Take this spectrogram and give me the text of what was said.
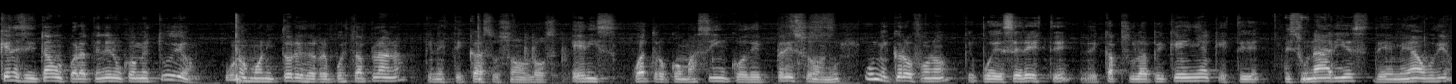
¿Qué necesitamos para tener un home studio? Unos monitores de respuesta plana, que en este caso son los Eris 4,5 de Presonus. Un micrófono, que puede ser este, de cápsula pequeña, que este es un Aries de M Audio,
